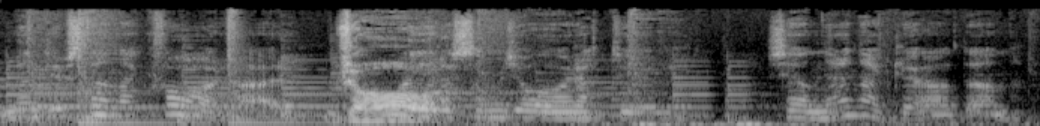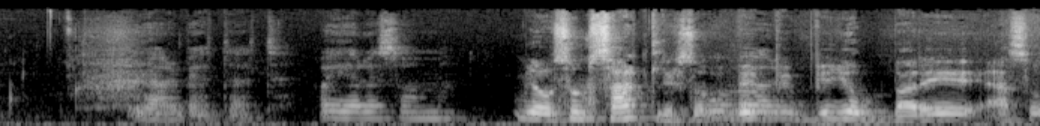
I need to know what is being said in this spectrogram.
Men du stannar kvar här. Vad är Ja, det som gör att du känner den här glöden i arbetet? Vad är det som... ja som sagt liksom, vi, vi jobbar i, alltså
